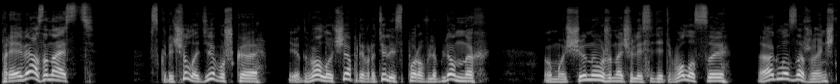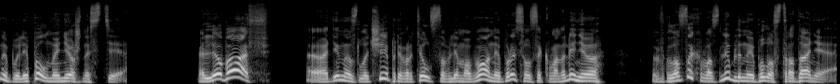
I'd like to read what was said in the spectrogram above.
«Привязанность!» — вскричала девушка, и два луча превратились в пару влюблённых. У мужчины уже начали сидеть волосы, а глаза женщины были полны нежности. «Любовь!» Один из лучей превратился в лимован и бросился к Ван Линю. В глазах возлюбленной было страдание.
